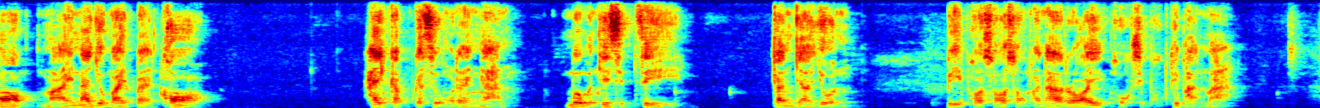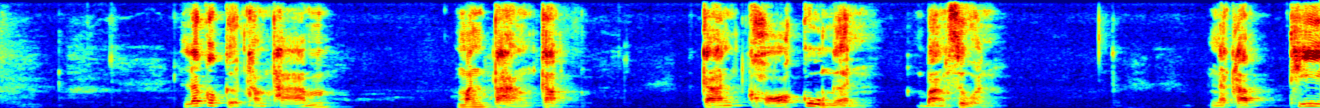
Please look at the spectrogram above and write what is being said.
มอบหมายนโยบาย 8 ข้อ ให้กับกระทรวงแรงงาน เมื่อวันที่ 14 กันยายน ปี พศ 2566 ที่ผ่านมา แล้วก็เกิดคำถาม มันต่างกับการขอกู้เงินบางส่วนนะครับที่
